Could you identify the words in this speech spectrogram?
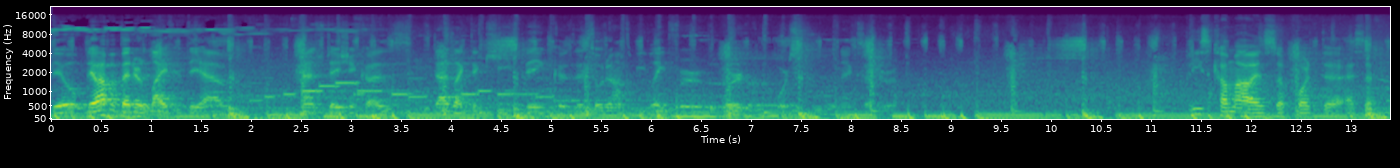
They'll, they'll have a better life if they have transportation because that's like the key thing because they so don't have to be late for work or school and etc. Please come out and support the SF youth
